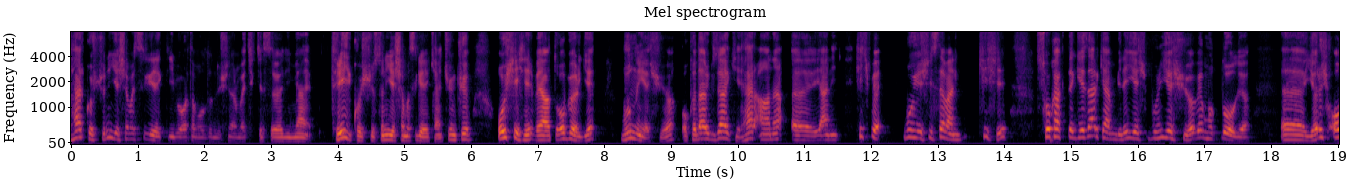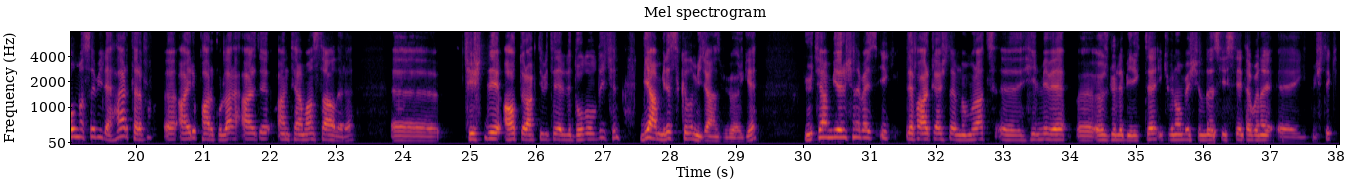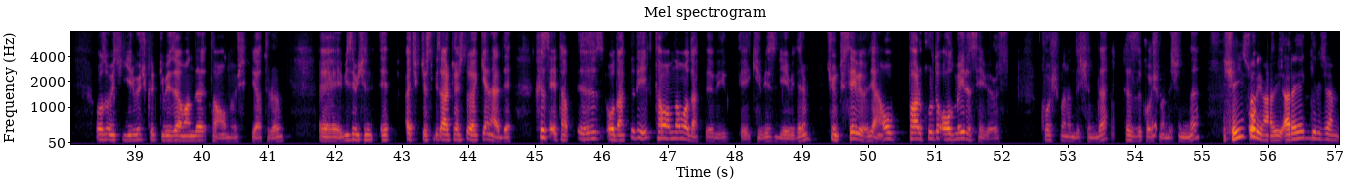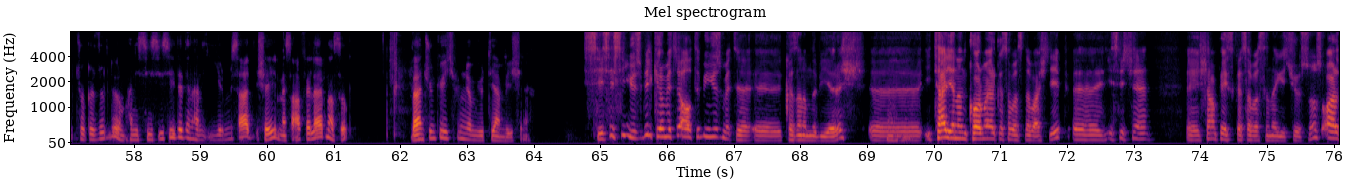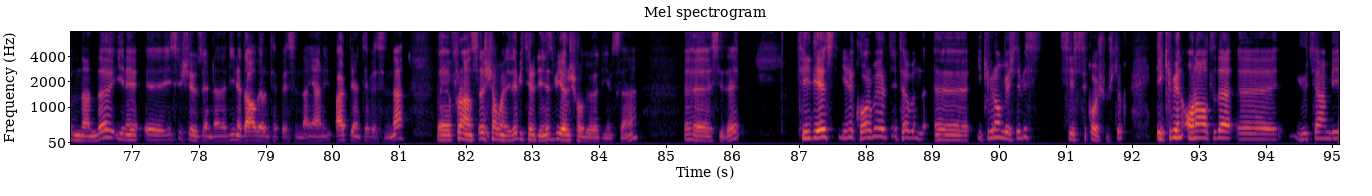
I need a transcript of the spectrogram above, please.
her koşucunun yaşaması gerektiği bir ortam olduğunu düşünüyorum açıkçası öyle diyeyim. Yani trail koşucusunun yaşaması gereken. Çünkü o şehir veyahut da o bölge bununla yaşıyor. O kadar güzel ki her ana e, yani hiçbir bu işi seven kişi sokakta gezerken bile yaş, bunu yaşıyor ve mutlu oluyor. Ee, yarış olmasa bile her tarafı e, ayrı parkurlar, ayrı antrenman sahaları, e, çeşitli outdoor aktiviteleriyle dolu olduğu için bir an bile sıkılmayacağınız bir bölge. UTMB yarışına ben ilk defa arkadaşlarımla Murat, e, Hilmi ve e, Özgür'le birlikte 2015 yılında Sisli etabına e, gitmiştik. O zaman için 23-40 gibi zamanda tamamlamıştık diye hatırlıyorum. E, bizim için e, açıkçası biz arkadaşlar olarak genelde hız etap hız odaklı değil tamamlama odaklı bir ekibiz diyebilirim. Çünkü seviyoruz yani o parkurda olmayı da seviyoruz koşmanın dışında, hızlı koşmanın dışında. Şeyi sorayım o... abi, araya gireceğim. Çok özür diliyorum. Hani CCC dedin hani 20 saat şey mesafeler nasıl? Ben çünkü hiç bilmiyorum UTMB işini. CCC 101 kilometre 6100 metre e, kazanımlı bir yarış. E, İtalya'nın Cormaior kasabasında başlayıp e, İsviçre'nin e, Champex kasabasına geçiyorsunuz. Ardından da yine e, İsviçre üzerinden de yine dağların tepesinden yani Alplerin tepesinden e, Fransa Chamonix'de bitirdiğiniz bir yarış oluyor diyeyim sana e, size. TDS yine Cormaior etabında e, 2015'te biz sisli koşmuştuk. 2016'da e, UTMB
